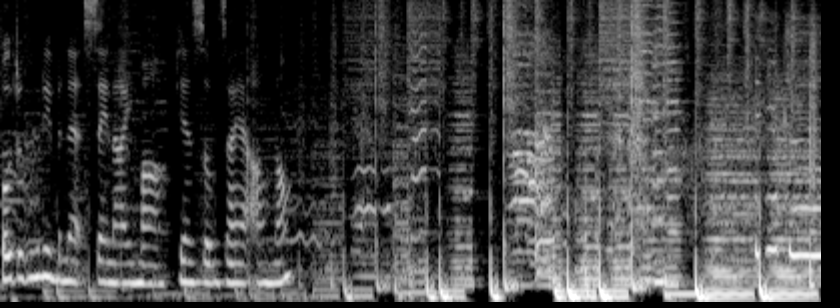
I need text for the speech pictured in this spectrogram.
ပုတ်တကူးနေ့မနက်10:00နာရီမှာပြန်ဆုံကြရအောင်နော်။ Thank you.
